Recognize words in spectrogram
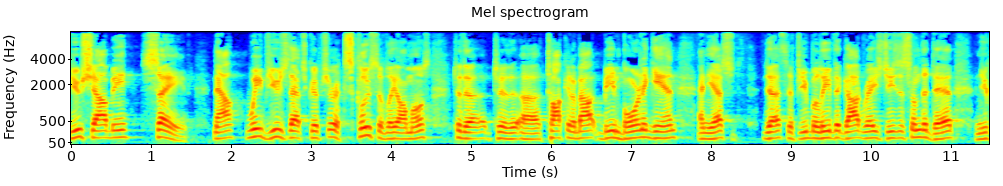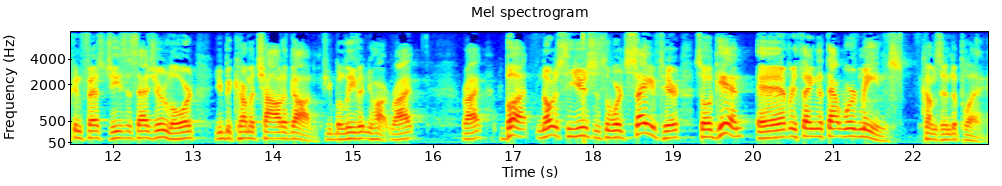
you shall be saved. Now, we've used that scripture exclusively almost to the, to the, uh, talking about being born again. And yes, yes, if you believe that God raised Jesus from the dead and you confess Jesus as your Lord, you become a child of God. If you believe it in your heart, right? Right? But notice he uses the word saved here. So again, everything that that word means comes into play.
